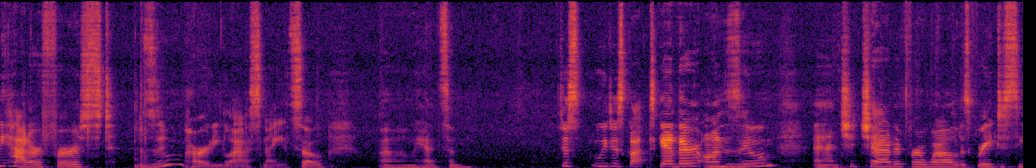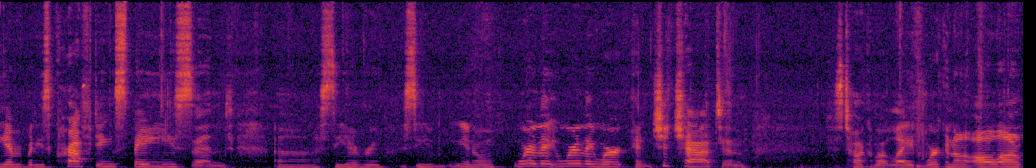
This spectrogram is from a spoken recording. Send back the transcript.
we had our first Zoom party last night. So um, we had some, just we just got together on Zoom and chit-chatted for a while. It was great to see everybody's crafting space and uh, see every see you know where they where they work and chit-chat and just talk about life. Working on all on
